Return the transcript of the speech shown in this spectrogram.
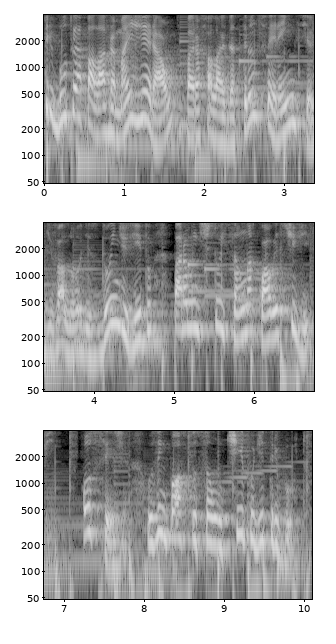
tributo é a palavra mais geral para falar da transferência de valores do indivíduo para uma instituição na qual este vive. Ou seja, os impostos são um tipo de tributo.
